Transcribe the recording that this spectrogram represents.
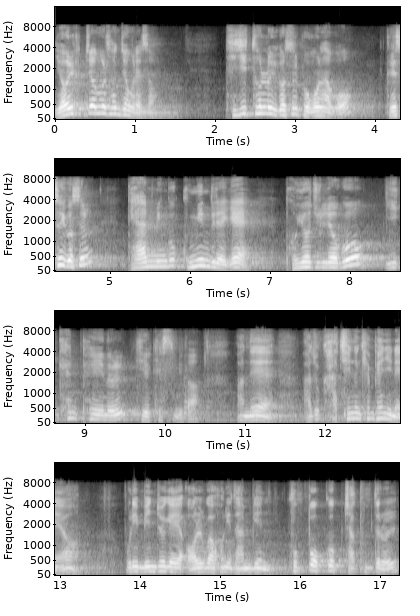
10점을 선정을 해서 디지털로 이것을 복원하고 그래서 이것을 대한민국 국민들에게 보여주려고 이 캠페인을 기획했습니다. 아, 네. 아주 가치 있는 캠페인이네요. 우리 민족의 얼과 혼이 담긴 국보급 작품들을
